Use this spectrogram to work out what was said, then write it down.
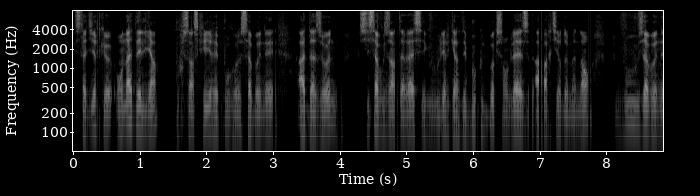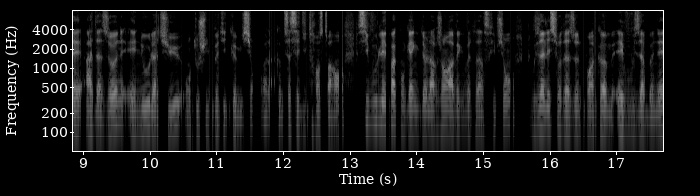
c'est-à-dire qu'on a des liens pour s'inscrire et pour euh, s'abonner à Dazone. Si ça vous intéresse et que vous voulez regarder beaucoup de boxe anglaise à partir de maintenant, vous vous abonnez à Dazone et nous là-dessus, on touche une petite commission. Voilà, comme ça c'est dit transparent. Si vous voulez pas qu'on gagne de l'argent avec votre inscription, vous allez sur dazone.com et vous vous abonnez.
